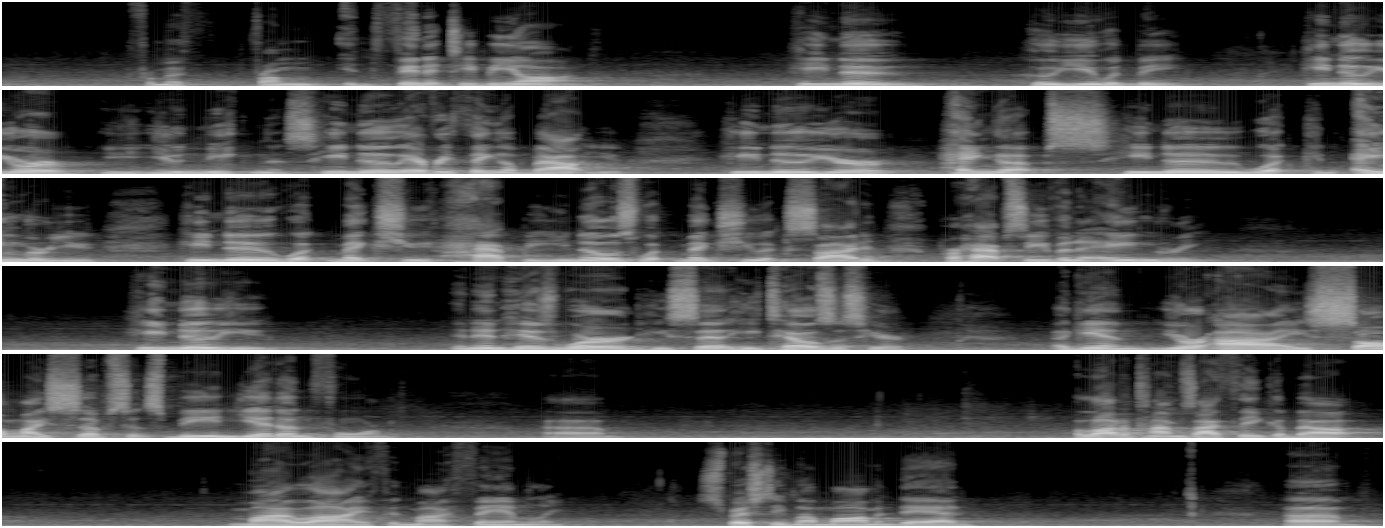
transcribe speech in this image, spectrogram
from, from infinity beyond. He knew who you would be. He knew your uniqueness. He knew everything about you. He knew your hangups. He knew what can anger you. He knew what makes you happy. He knows what makes you excited, perhaps even angry. He knew you. And in his word, he said he tells us here, again, your eyes saw my substance being yet unformed. Um, a lot of times I think about my life and my family, especially my mom and dad. Um,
